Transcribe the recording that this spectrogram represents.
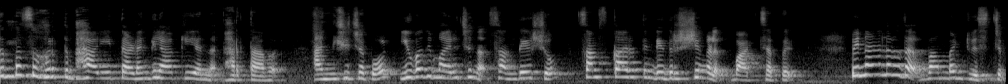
കുടുംബസുഹൃത്ത് ഭാര്യയെ തടങ്കിലാക്കിയെന്ന് ഭർത്താവ്. അന്വേഷിച്ചപ്പോൾ യുവതി മരിച്ചെന്ന സന്ദേശവും സംസ്കാരത്തിന്റെ ദൃശ്യങ്ങളും വാട്സപ്പിൽ. പിന്നാലെ വമ്പൻ ട്വിസ്റ്റും.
